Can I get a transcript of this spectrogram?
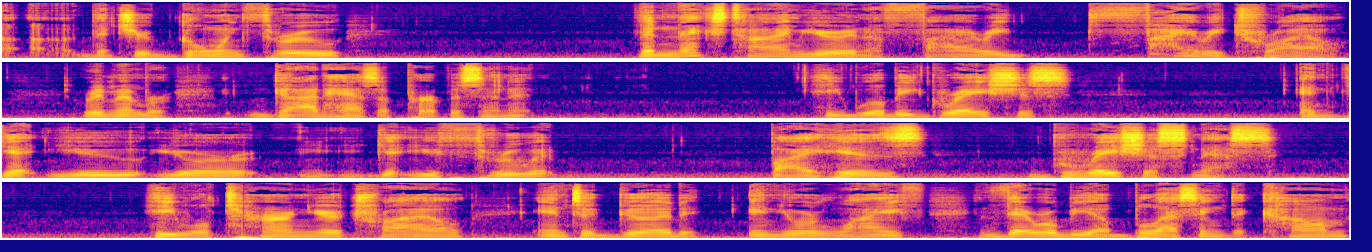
uh, uh, that you're going through? The next time you're in a fiery, fiery trial, remember God has a purpose in it. He will be gracious and get you your get you through it by His graciousness. He will turn your trial into good in your life, there will be a blessing to come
